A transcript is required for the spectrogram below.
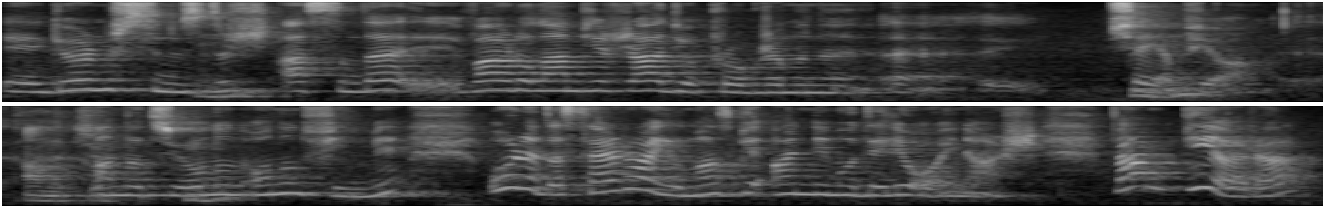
Ee, görmüşsünüzdür. Aslında e, var olan bir radyo programını e, şey yapıyor anlatıyor. Anlatıyor onun onun filmi. Orada Serra Yılmaz bir anne modeli oynar. Ben bir ara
